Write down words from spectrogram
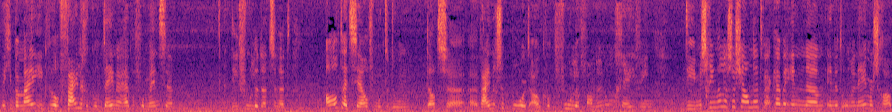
Weet je, bij mij, ik wil een veilige container hebben voor mensen die voelen dat ze het altijd zelf moeten doen. Dat ze uh, weinig support ook voelen van hun omgeving. Die misschien wel een sociaal netwerk hebben in, uh, in het ondernemerschap.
